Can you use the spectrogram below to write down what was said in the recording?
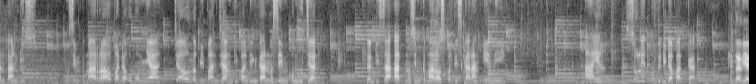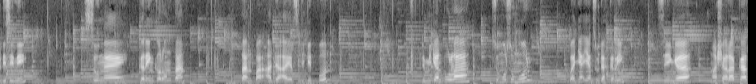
Dan tandus. Musim kemarau pada umumnya jauh lebih panjang dibandingkan musim penghujan. Dan di saat musim kemarau seperti sekarang ini, air sulit untuk didapatkan. Kita lihat di sini, sungai kering kerontang tanpa ada air sedikit pun. Demikian pula sumur-sumur banyak yang sudah kering sehingga masyarakat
